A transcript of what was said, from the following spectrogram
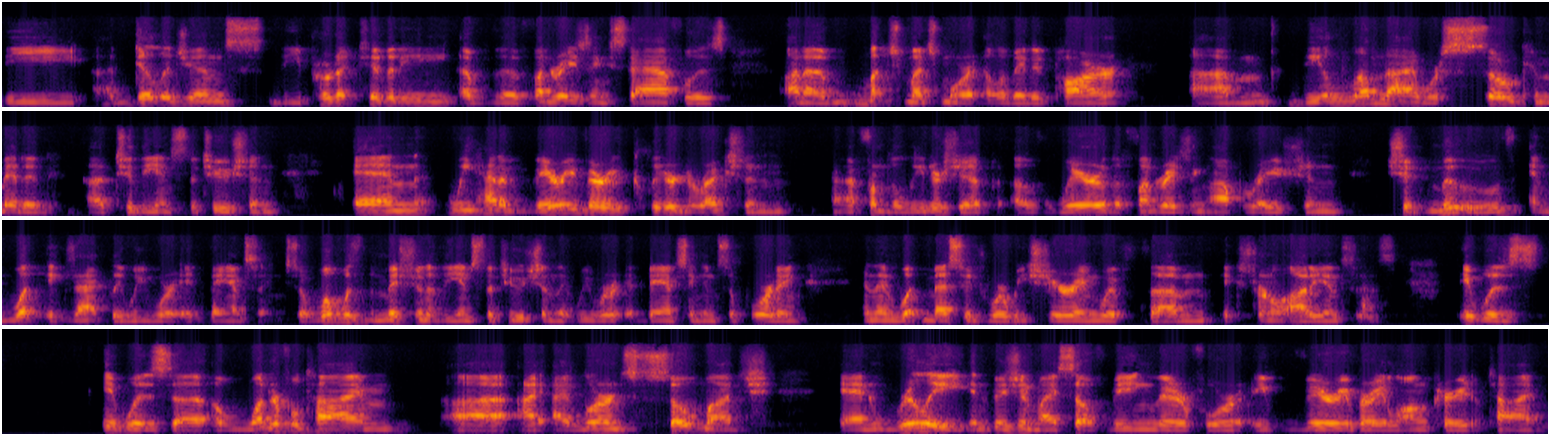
the uh, diligence, the productivity of the fundraising staff was on a much, much more elevated par. Um, the alumni were so committed uh, to the institution. And we had a very, very clear direction uh, from the leadership of where the fundraising operation should move and what exactly we were advancing. So, what was the mission of the institution that we were advancing and supporting? And then, what message were we sharing with um, external audiences? It was, it was a, a wonderful time. Uh, I, I learned so much and really envisioned myself being there for a very, very long period of time.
